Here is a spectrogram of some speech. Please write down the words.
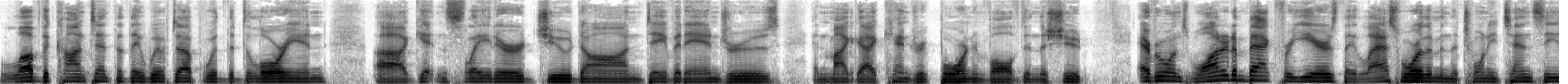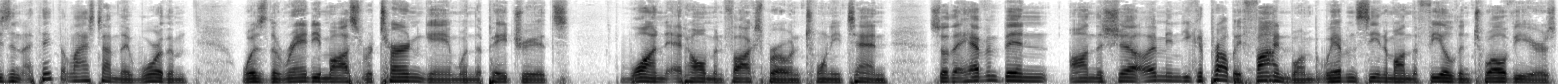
Love the content that they whipped up with the DeLorean, uh, getting Slater, Judon, David Andrews, and my guy Kendrick Bourne involved in the shoot. Everyone's wanted them back for years. They last wore them in the 2010 season. I think the last time they wore them was the Randy Moss return game when the Patriots won at home in Foxborough in 2010. So they haven't been on the show. I mean, you could probably find one, but we haven't seen them on the field in 12 years.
